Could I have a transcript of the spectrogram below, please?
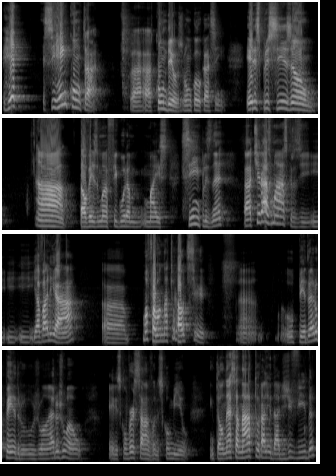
re, se reencontrar com Deus, vamos colocar assim. Eles precisam, talvez uma figura mais simples, né? tirar as máscaras e, e, e avaliar uma forma natural de ser. o Pedro era o Pedro, o João era o João. Eles conversavam, eles comiam. Então, nessa naturalidade de vida,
